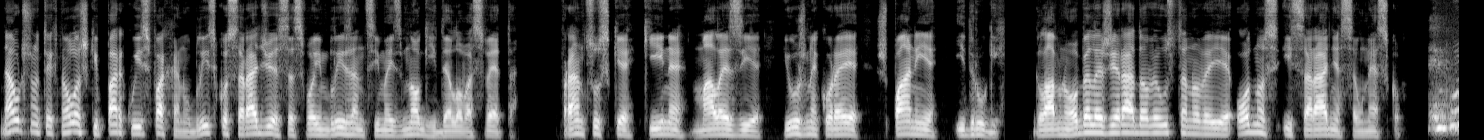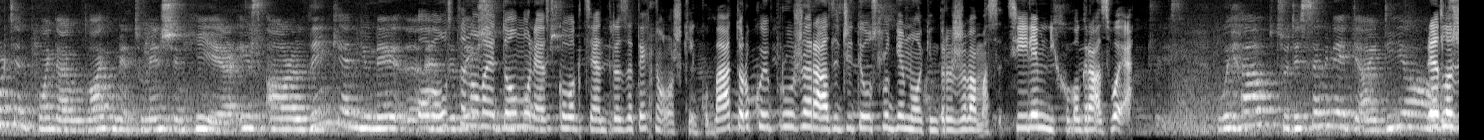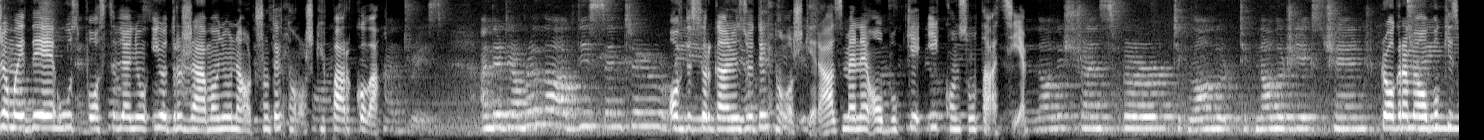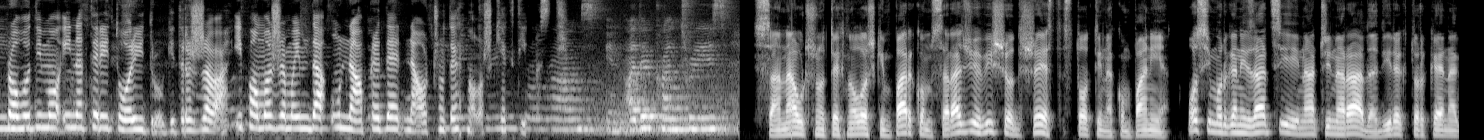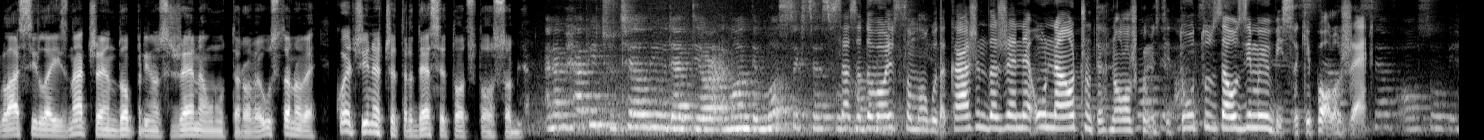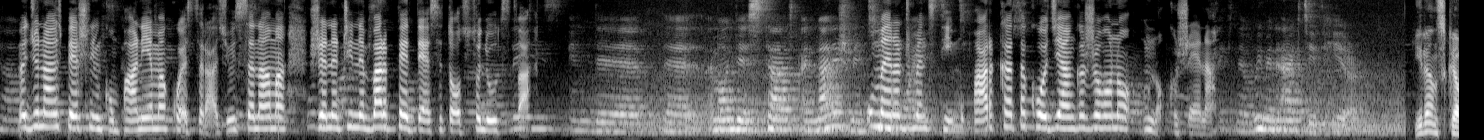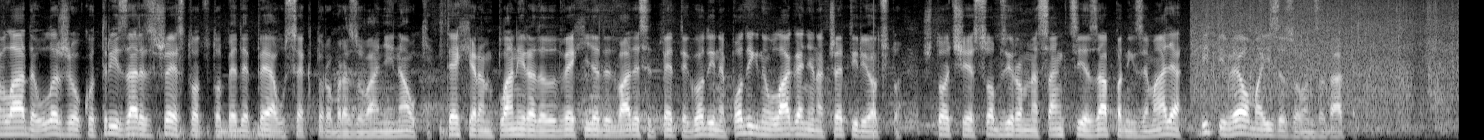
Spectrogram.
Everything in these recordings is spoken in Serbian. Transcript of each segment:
Naučno-tehnološki park u Isfahanu blisko sarađuje sa svojim blizancima iz mnogih delova sveta. Francuske, Kine, Malezije, Južne Koreje, Španije i drugih. Glavno obeležje rada ove ustanove je odnos i saradnja sa UNESCO. Ova ustanova je dom UNESCO-ovog centra za tehnološki inkubator koji pruža različite usluge mnogim državama sa ciljem njihovog razvoja. Predlažemo ideje u uspostavljanju i održavanju naučno-tehnoloških parkova. Ovde se organizuju tehnološke razmene, obuke i konsultacije. Programe obuke sprovodimo i na teritoriji drugih država i pomažemo im da unaprede naučno-tehnološke aktivnosti. Sa Naučno-tehnološkim parkom sarađuje više od 600 kompanija. Osim organizacije i načina rada, direktorka je naglasila i značajan doprinos žena unutar ove ustanove, koje čine 40 osoblja. Sa zadovoljstvom mogu da kažem da žene u Naučno-tehnološkom institutu zauzimaju visoki položaje. Među najuspešnijim kompanijama koje sarađuju sa nama, žene čine bar 50 ljudstva. U management timu parka takođe je angažovano mnogo žena. Iranska vlada ulaže oko 3,6 BDP-a u sektor obrazovanja i nauke. Teheran planira da do 2025. godine podigne ulaganje na 4 što će, s obzirom na sankcije zapadnih zemalja, biti veoma izazovan zadatak.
